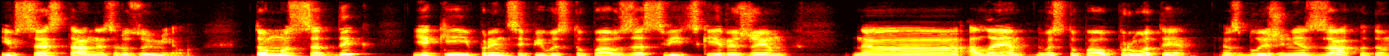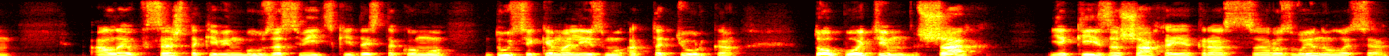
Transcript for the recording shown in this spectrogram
і все стане зрозуміло. Тому Садик, який, в принципі, виступав за світський режим, але виступав проти зближення з Заходом, але все ж таки він був за світський, десь такому дусі кемалізму Аттатюрка, то потім шах, який за шаха якраз розвинулося,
